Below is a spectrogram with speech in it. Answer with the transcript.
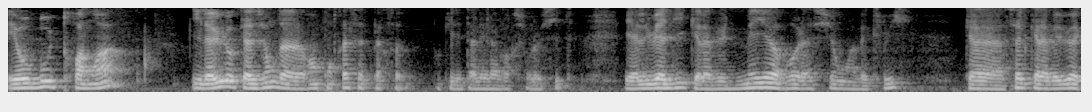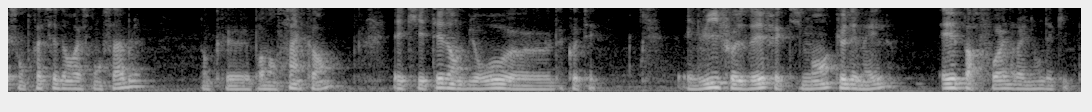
Et au bout de trois mois, il a eu l'occasion de rencontrer cette personne. Donc il est allé la voir sur le site. Et elle lui a dit qu'elle avait une meilleure relation avec lui que celle qu'elle avait eue avec son précédent responsable, donc euh, pendant cinq ans, et qui était dans le bureau euh, d'à côté. Et lui, il faisait effectivement que des mails et parfois une réunion d'équipe.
